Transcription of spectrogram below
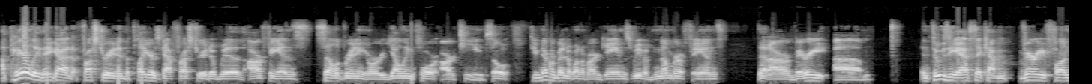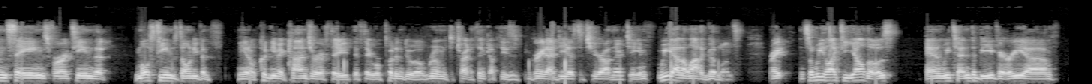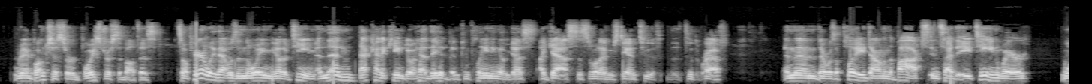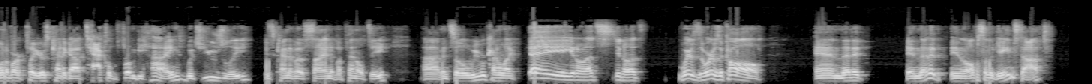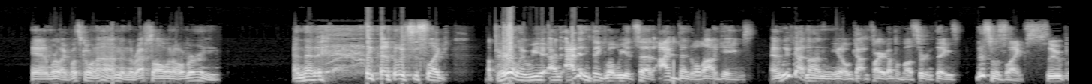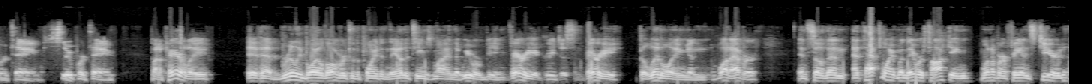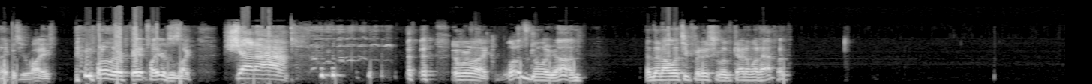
apparently they got frustrated. The players got frustrated with our fans celebrating or yelling for our team. So if you've never been to one of our games, we have a number of fans that are very um, enthusiastic, have very fun sayings for our team that most teams don't even, you know, couldn't even conjure if they if they were put into a room to try to think up these great ideas to cheer on their team. We got a lot of good ones, right? And so we like to yell those, and we tend to be very um, rambunctious or boisterous about this. So apparently that was annoying the other team, and then that kind of came to a head. They had been complaining, I guess. I guess this is what I understand to the to the ref and then there was a play down in the box inside the 18 where one of our players kind of got tackled from behind, which usually is kind of a sign of a penalty. Um, and so we were kind of like, hey, you know, that's, you know, that's, where's the, where's the call? And then it, and then it, you know, all of a sudden the game stopped and we're like, what's going on? And the refs all went over and, and then, and then it was just like, apparently we, I, I didn't think what we had said. I've been to a lot of games and we've gotten on, you know, gotten fired up about certain things. This was like super tame, super tame. But apparently, it had really boiled over to the point in the other team's mind that we were being very egregious and very belittling and whatever. And so then at that point, when they were talking, one of our fans cheered. I think it was your wife. One of their players was like, "Shut up!" and we're like, "What is going on?" And then I'll let you finish with kind of what happened.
